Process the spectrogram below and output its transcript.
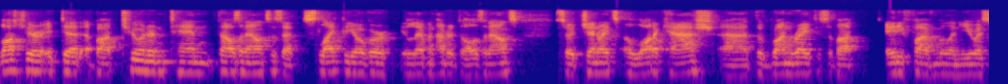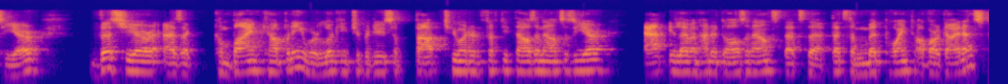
Last year, it did about 210,000 ounces at slightly over $1,100 an ounce. So it generates a lot of cash. Uh, the run rate is about 85 million US a year. This year, as a combined company, we're looking to produce about 250,000 ounces a year at $1,100 an ounce. That's the that's the midpoint of our guidance,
